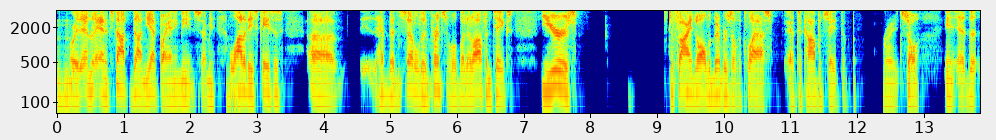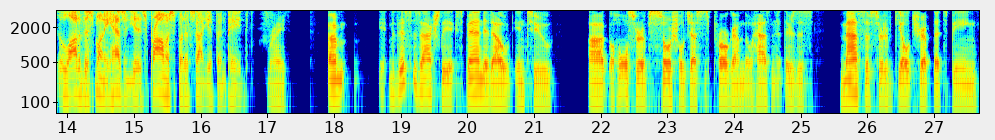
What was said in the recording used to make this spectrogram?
mm-hmm. or, and and it's not done yet by any means. I mean, mm-hmm. a lot of these cases uh, have been settled in principle, but it often takes years to find all the members of the class and to compensate them. Right. So a lot of this money hasn't yet, it's promised, but it's not yet been paid. Right. Um, this is actually expanded out into uh, the whole sort of social justice program, though, hasn't it? There's this massive sort of guilt trip that's being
